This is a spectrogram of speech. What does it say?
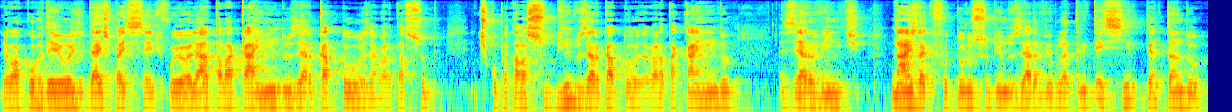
eu acordei hoje 10 para as 6. Fui olhar, estava caindo 0,14. Agora está sub... Desculpa, estava subindo 0,14. Agora está caindo 0,20. Nasdaq futuro subindo 0,35, tentando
